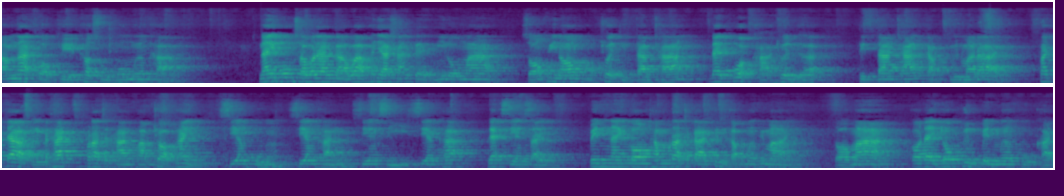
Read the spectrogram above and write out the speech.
อำนาจขอบเขตเข้าสู่หัวเมืองขาในพงศาวดารกล่าวว่าพญาช้างแตกนี้ลงมา สองพี่น้องออกช่วยติดตามช้าง ได้พวกขาช่วยเหลือ ติดตามช้างกลับคืนมาได้ พระเจ้าเอกทัตพระราชทานความชอบให้เสียงขุม เสียงขัน เสียงสี เสียงคะ และเสียงใสเป็นนายกองทำราชการขึ้นกับเมืองพิมาย ต่อมาก็ได้ยกขึ้นเป็นเมืองขุขัน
